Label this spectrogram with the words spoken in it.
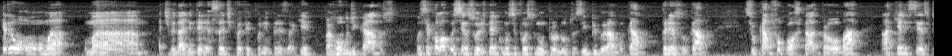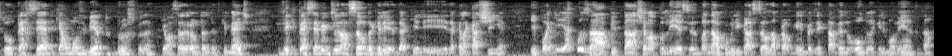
Quer ver uma, uma atividade interessante que foi feita por uma empresa aqui, para roubo de cabos. Você coloca os sensores dele como se fosse num produtozinho pendurado no cabo, preso no cabo. Se o cabo for cortado para roubar, aquele sensor percebe que há um movimento brusco, né? que é um acelerômetro ali dentro que mede, vê que percebe a inclinação daquele, daquele, daquela caixinha e pode acusar, apitar, chamar a polícia, mandar uma comunicação lá para alguém para dizer que está vendo roubo naquele momento e tal.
